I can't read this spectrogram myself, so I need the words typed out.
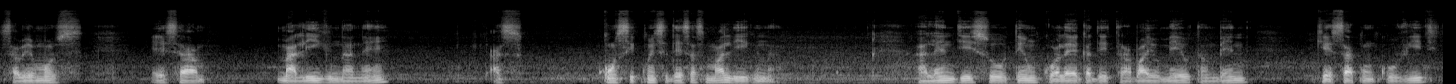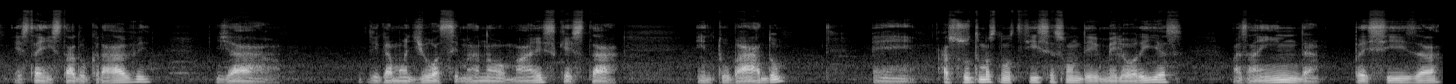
sabemos essa maligna, né? As consequências dessas malignas. Além disso, tem um colega de trabalho meu também que está com Covid, está em estado grave, já digamos de uma semana ou mais que está entubado. É, as últimas notícias são de melhorias, mas ainda precisa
